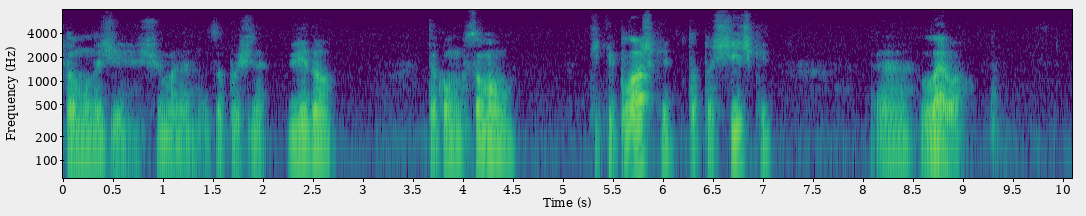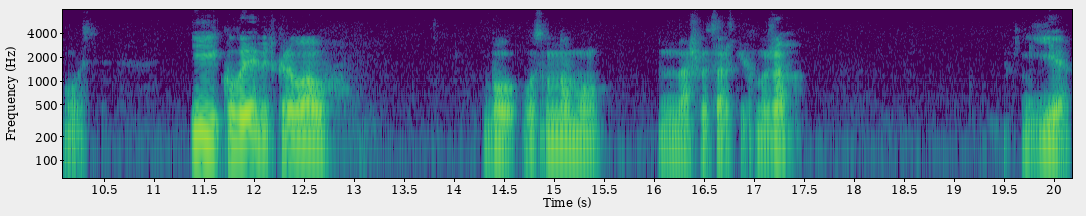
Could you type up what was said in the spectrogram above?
тому ножі, що в мене запущене відео, такому самому, тільки плашки, тобто щічки, е, лева. Ось. І коли я відкривав, бо в основному на швейцарських ножах є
